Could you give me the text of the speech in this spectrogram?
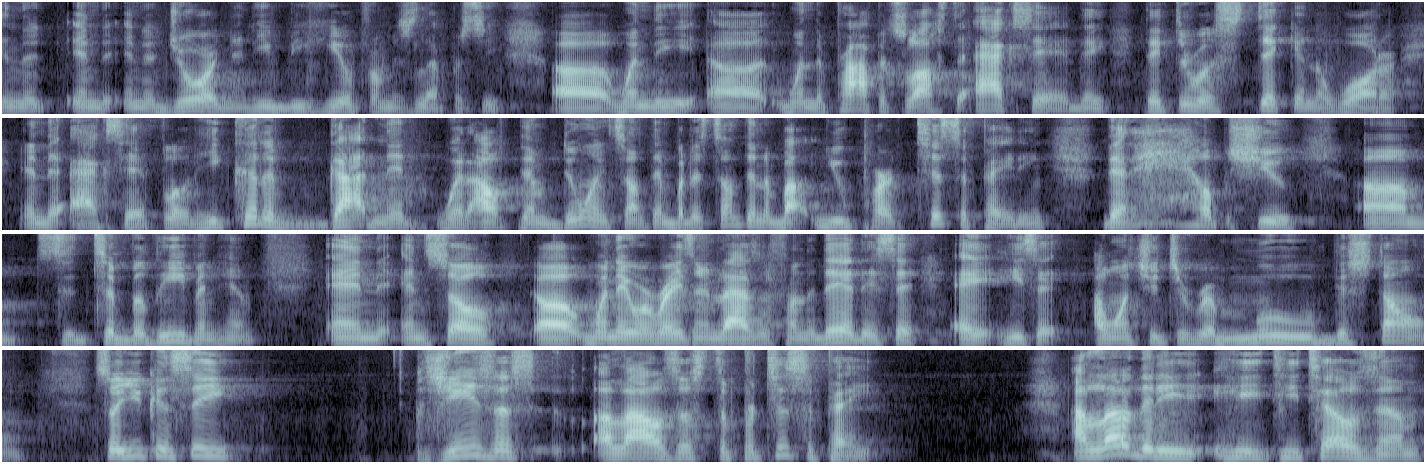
in the, in the, in the Jordan and he'd be healed from his leprosy. Uh, when, the, uh, when the prophets lost the axe head, they, they threw a stick in the water and the axe head floated. He could have gotten it without them doing something, but it's something about you participating that helps you um, to, to, believe in him. And, and so uh, when they were raising Lazarus from the dead, they said, Hey, he said, I want you to remove the stone. So you can see Jesus allows us to participate. I love that he, he, he tells them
